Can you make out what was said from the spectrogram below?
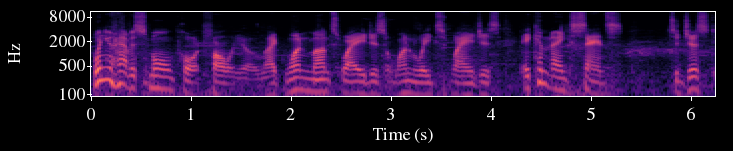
When you have a small portfolio, like one month's wages or one week's wages, it can make sense to just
